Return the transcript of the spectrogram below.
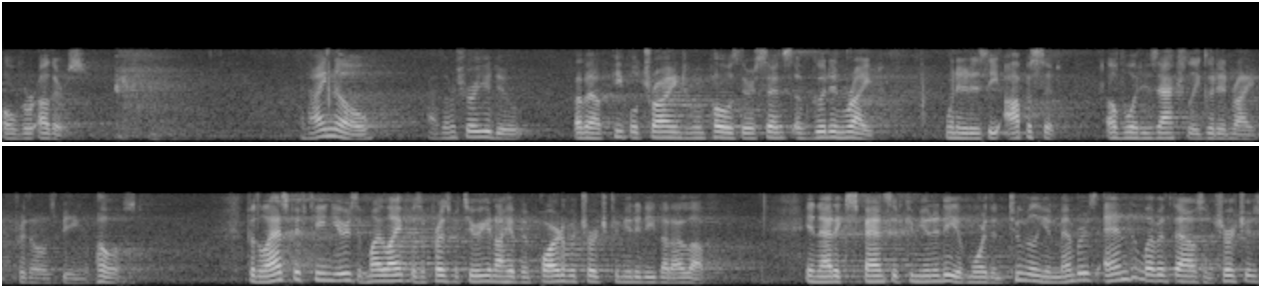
over others. And I know, as I'm sure you do, about people trying to impose their sense of good and right when it is the opposite of what is actually good and right for those being opposed. For the last 15 years of my life as a Presbyterian, I have been part of a church community that I love. In that expansive community of more than 2 million members and 11,000 churches,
